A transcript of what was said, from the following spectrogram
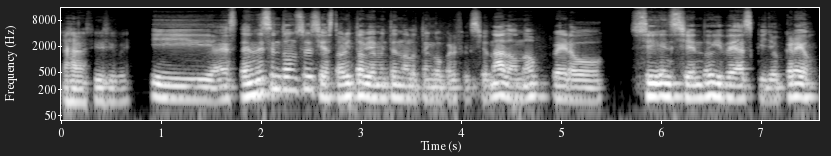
Ajá, sí, sí, güey. Y hasta en ese entonces y hasta ahorita obviamente no lo tengo perfeccionado, ¿no? Pero siguen siendo ideas que yo creo.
